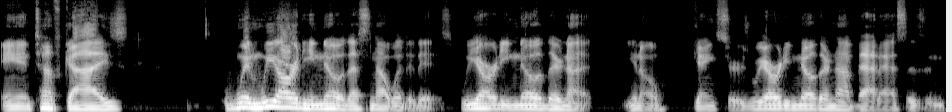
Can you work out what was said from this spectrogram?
and tough guys when we already know that's not what it is. We already know they're not, you know, gangsters. We already know they're not badasses and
